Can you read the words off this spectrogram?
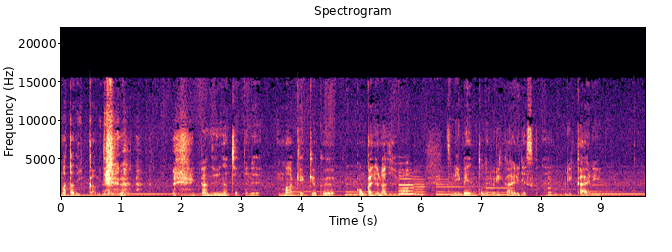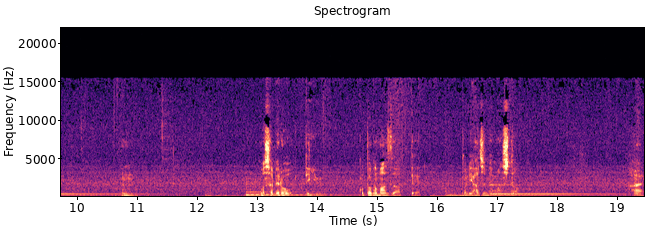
またでいっかみたいな 感じになっちゃってね。まあ結局今回のラジオはそのイベントの振り返りですかね。振り返り。うん。を喋ろうっていうことがまずあって撮り始めました。はい。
